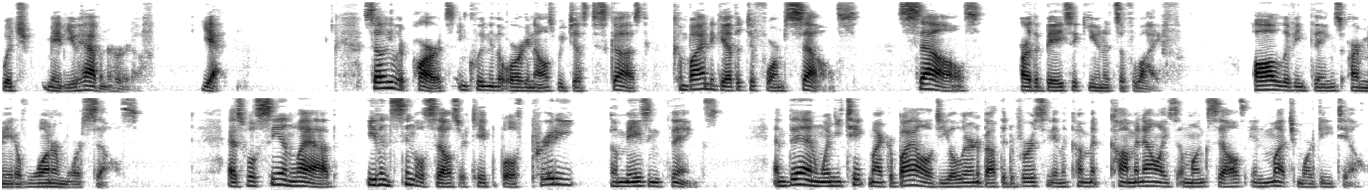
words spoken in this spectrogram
which maybe you haven't heard of yet. Cellular parts, including the organelles we just discussed, combine together to form cells. Cells are the basic units of life. All living things are made of one or more cells. As we'll see in lab, even single cells are capable of pretty amazing things. And then when you take microbiology, you'll learn about the diversity and the commonalities among cells in much more detail.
